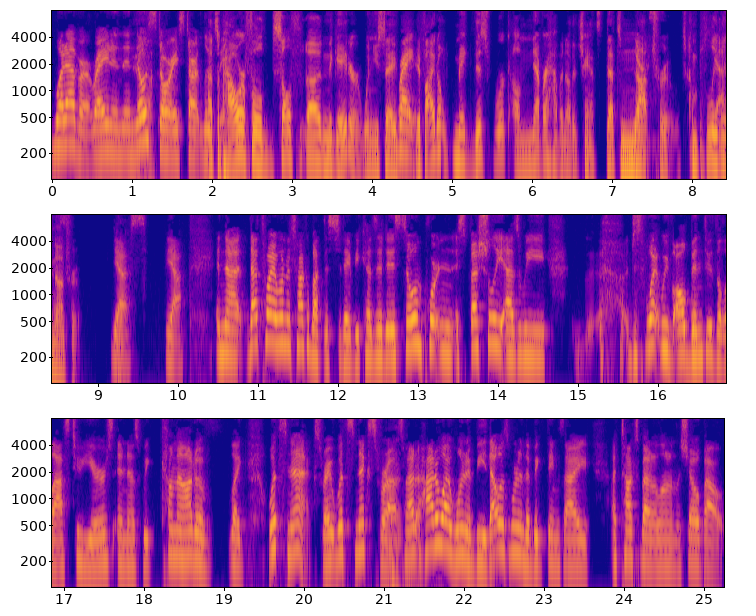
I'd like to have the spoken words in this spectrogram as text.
whatever. Right. And then yeah. those stories start looping. That's a powerful self uh, negator when you say, right. if I don't make this work, I'll never have another chance. That's not yes. true. It's completely yes. not true. Yes yeah. And that that's why i want to talk about this today because it is so important especially as we just what we've all been through the last two years and as we come out of like what's next right? What's next for us? Right. how, how do i want to be? That was one of the big things i i talked about a lot on the show about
